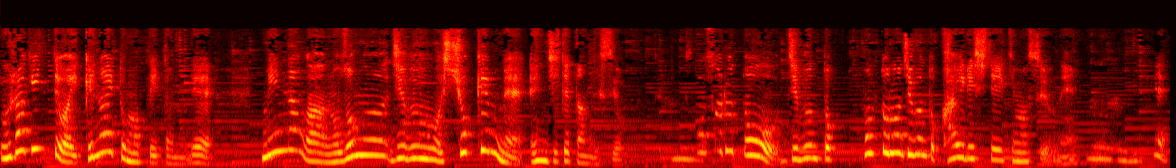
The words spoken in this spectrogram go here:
裏切ってはいけないと思っていたので、みんなが望む自分を一生懸命演じてたんですよ。そうすると、自分と、本当の自分と乖離していきますよね。で、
